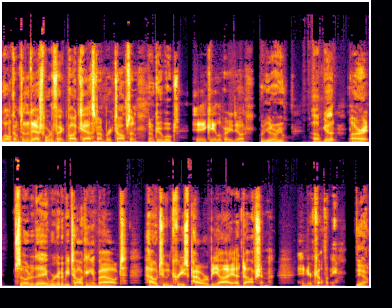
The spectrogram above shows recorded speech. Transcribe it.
Welcome to the Dashboard Effect podcast. I'm Brick Thompson. I'm Caleb Ochs. Hey, Caleb, how are you doing? Pretty good. How are you? I'm good. All right. So today we're going to be talking about how to increase Power BI adoption in your company. Yeah,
